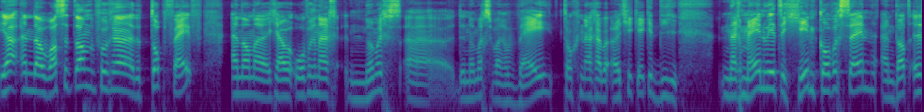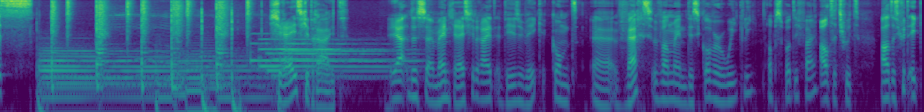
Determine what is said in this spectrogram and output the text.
Ja, en dat was het dan voor eh, de top 5. En dan eh, gaan we over naar nummers. eh, de nummers waar wij toch naar hebben uitgekeken. Die naar mijn weten geen covers zijn. En dat is. Grijs gedraaid. Ja, dus eh, mijn grijs gedraaid deze week komt eh, vers van mijn Discover Weekly op Spotify. Altijd goed. Altijd goed. Ik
